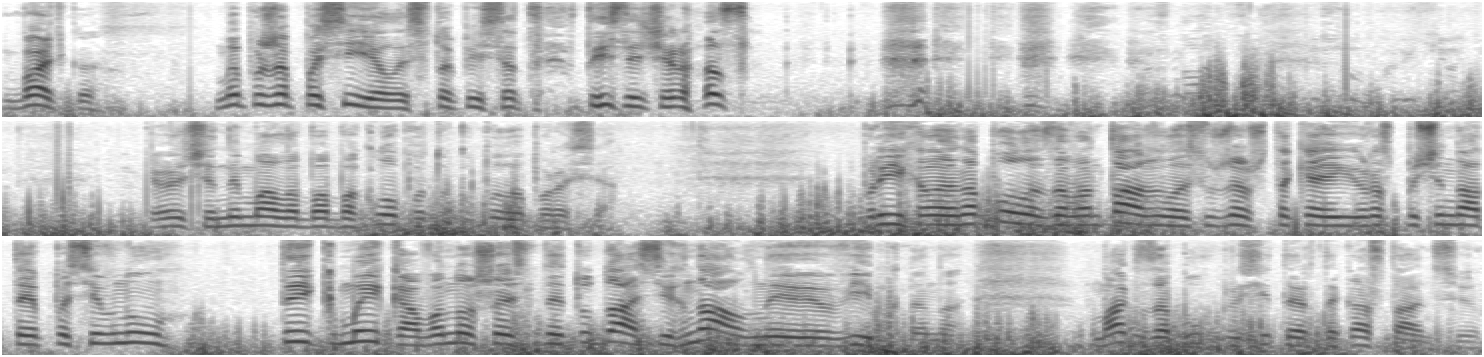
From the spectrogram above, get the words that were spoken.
Батько, ми б уже посіяли 150 тисяч разів. Не мала баба клопоту, купила порося. Приїхали на поле, завантажились, уже ж таке розпочинати посівну. Тик-мик, а воно щось не туди, сигнал не вімкнено. Макс забув включити РТК станцію.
